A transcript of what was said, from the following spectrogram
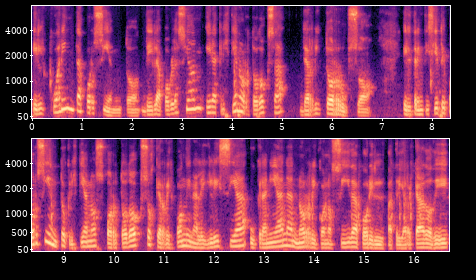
El 40% de la población era cristiana ortodoxa de rito ruso. El 37% cristianos ortodoxos que responden a la iglesia ucraniana no reconocida por el patriarcado de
